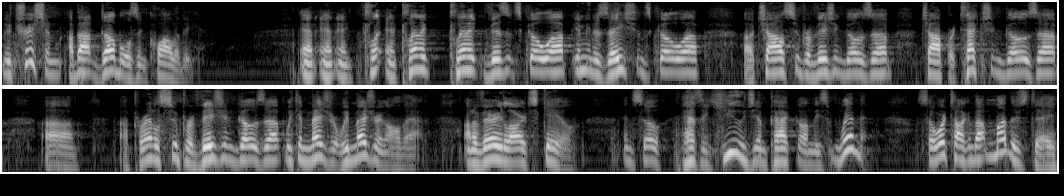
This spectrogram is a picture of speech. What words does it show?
nutrition about doubles in quality and, and, and, cl- and clinic, clinic visits go up immunizations go up uh, child supervision goes up child protection goes up uh, uh, parental supervision goes up. We can measure. We're measuring all that on a very large scale. And so it has a huge impact on these women. So we're talking about Mother's Day.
